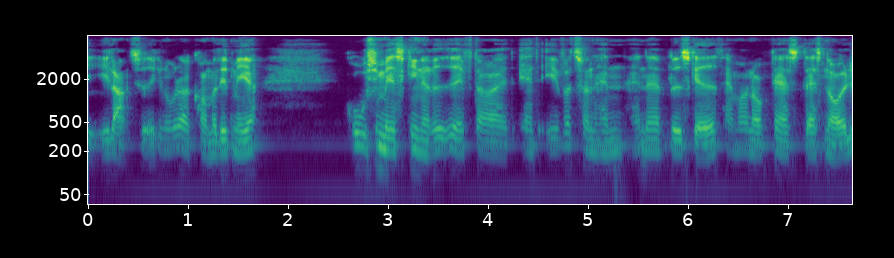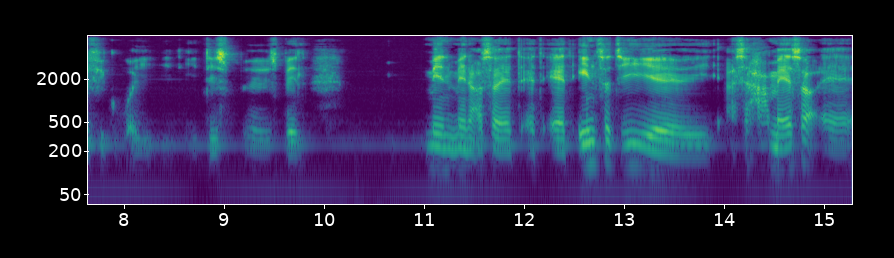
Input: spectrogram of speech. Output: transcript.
i, i lang tid. Ikke? Nu er der kommet lidt mere grus i maskineriet efter, at, at Everton han, han er blevet skadet. Han var nok deres, deres nøglefigur i, i, i det øh, spil. Men, men altså, at, at, at Inter, de øh, altså har masser af,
